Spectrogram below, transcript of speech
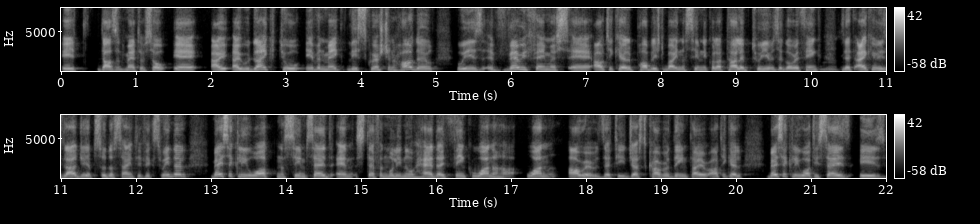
it doesn't matter. So uh, I, I would like to even make this question harder with a very famous uh, article published by Nassim Nicholas Taleb two years ago, I think, mm. that IQ is largely a pseudo-scientific swindle. Basically what Nassim said, and Stefan Molyneux had, I think, one, one hour that he just covered the entire article. Basically what he says is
